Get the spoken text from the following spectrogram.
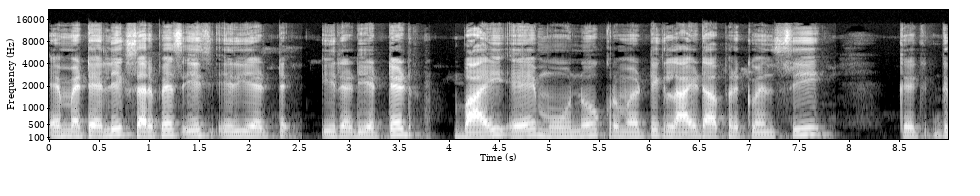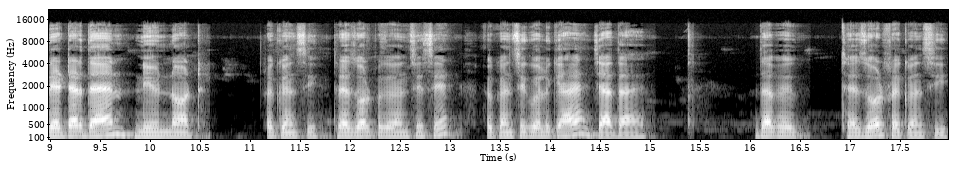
a metallic surface is irradiated by a monochromatic light of frequency greater than nu naught frequency threshold frequency से फ्रिक्वेंसी की वैल्यू क्या है? ज़्यादा है। The threshold frequency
